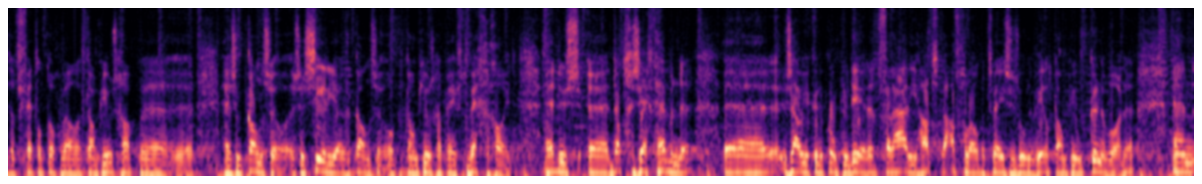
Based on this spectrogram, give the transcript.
dat Vettel toch wel het kampioenschap, zijn kansen, zijn serieuze kansen op het kampioenschap heeft weggegooid. Dus dat gezegd hebbende zou je kunnen concluderen dat Ferrari had de afgelopen twee seizoenen wereldkampioen kunnen worden. En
